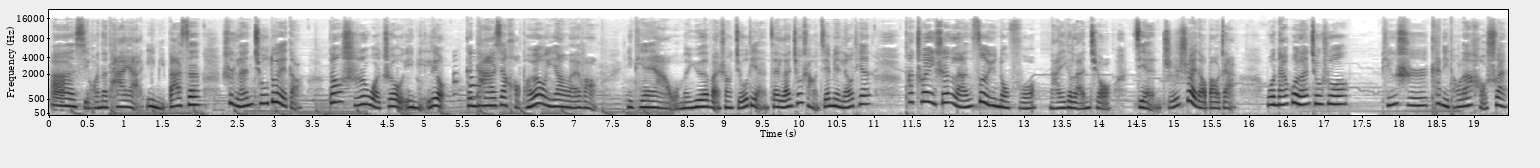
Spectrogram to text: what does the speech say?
暗暗喜欢的他呀，一米八三，是篮球队的。当时我只有一米六，跟他像好朋友一样来往。一天呀，我们约晚上九点在篮球场见面聊天。他穿一身蓝色运动服，拿一个篮球，简直帅到爆炸。我拿过篮球说：“平时看你投篮好帅，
